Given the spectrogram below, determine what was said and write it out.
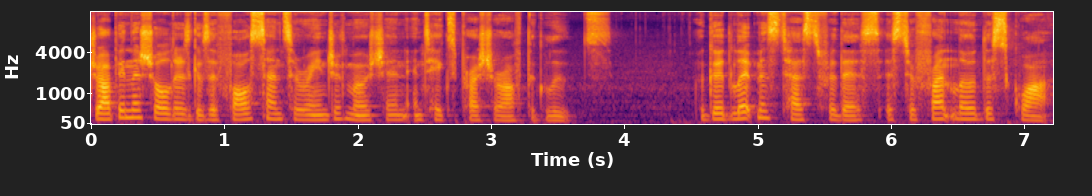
Dropping the shoulders gives a false sense of range of motion and takes pressure off the glutes. A good litmus test for this is to front load the squat.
